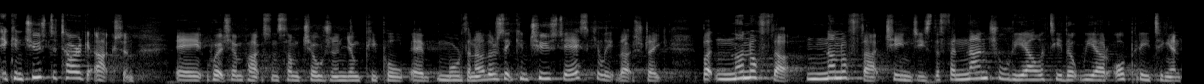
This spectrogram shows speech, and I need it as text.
it can choose to target action uh, which impacts on some children and young people uh, more than others. It can choose to escalate that strike. But none of that, none of that changes the financial reality that we are operating in.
